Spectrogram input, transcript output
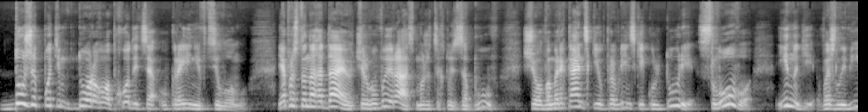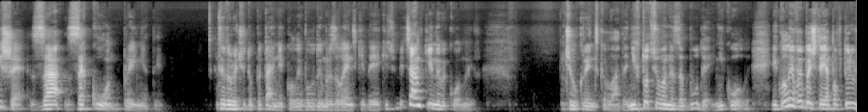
дуже потім дорого обходиться Україні в цілому. Я просто нагадаю черговий раз, може це хтось забув, що в американській управлінській культурі слово іноді важливіше за закон прийнятий. Це, до речі, до питання, коли Володимир Зеленський дає якісь обіцянки і не виконує їх. Чи українська влада. Ніхто цього не забуде ніколи. І коли, вибачте, я повторю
